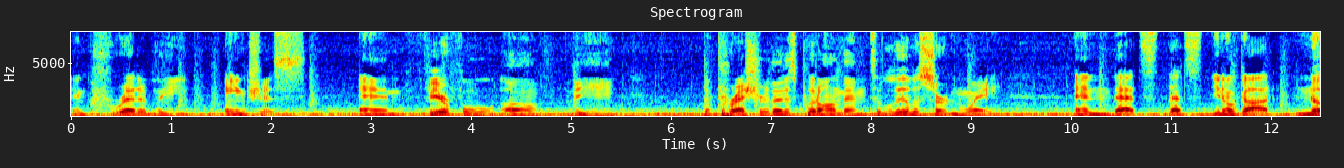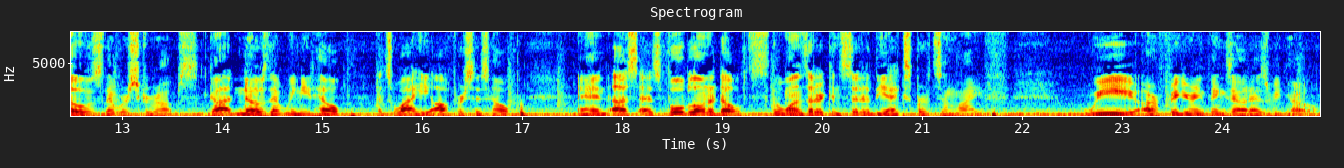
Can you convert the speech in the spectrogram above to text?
incredibly anxious and fearful of the the pressure that is put on them to live a certain way. And that's that's you know God knows that we're screw ups. God knows that we need help. That's why he offers his help. And us as full-blown adults, the ones that are considered the experts in life, we are figuring things out as we go.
